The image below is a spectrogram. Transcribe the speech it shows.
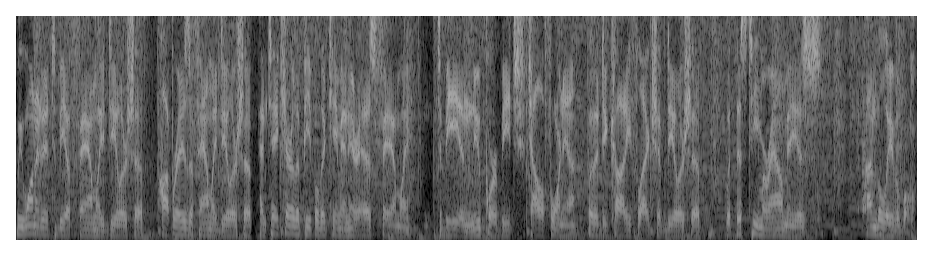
We wanted it to be a family dealership, operate as a family dealership, and take care of the people that came in here as family. To be in Newport Beach, California, with a Ducati flagship dealership, with this team around me is unbelievable.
